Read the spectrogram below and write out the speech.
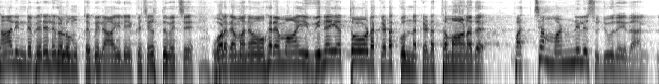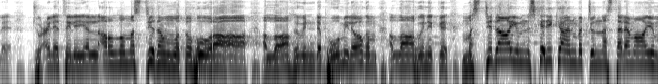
കാലിന്റെ വിരലുകളും കബിലായിലേക്ക് ചേർത്ത് വെച്ച് വളരെ മനോഹരമായി വിനയത്തോടെ കിടക്കുന്ന കിടത്തമാണത്. പച്ച മണ്ണിൽ സുജൂത് ചെയ്താൽ അല്ലേ അള്ളാഹുവിന്റെ ഭൂമി ലോകം അള്ളാഹുവിനിക്ക് മസ്ജിദായും നിഷ്കരിക്കാൻ പറ്റുന്ന സ്ഥലമായും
